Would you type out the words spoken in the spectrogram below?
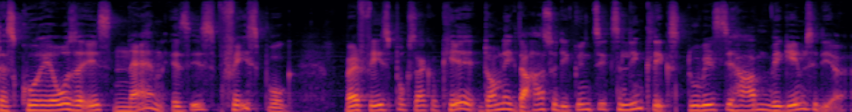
das Kuriose ist, nein, es ist Facebook. Weil Facebook sagt, okay, Dominik, da hast du die günstigsten Link-Klicks. Du willst sie haben, wir geben sie dir.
